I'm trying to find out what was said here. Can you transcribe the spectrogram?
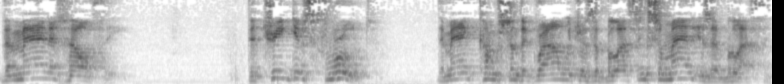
The man is healthy. The tree gives fruit. The man comes from the ground, which was a blessing, so man is a blessing.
